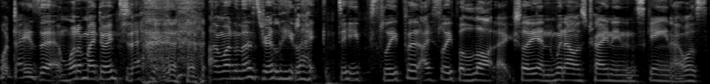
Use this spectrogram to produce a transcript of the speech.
what day is it and what am I doing today? I'm one of those really like deep sleeper. I sleep a lot actually, and when I was training and skiing, I was.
